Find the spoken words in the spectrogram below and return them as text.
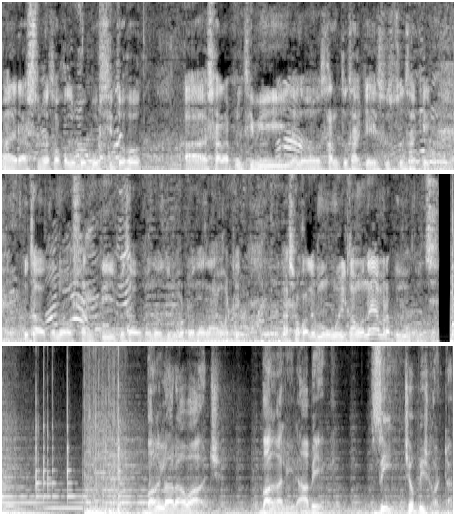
মায়ের আশীর্বাদ সকলের উপর বর্ষিত হোক। সারা পৃথিবী যেন শান্ত থাকে, সুস্থ থাকে। কোথাও কোনো অশান্তি, কোথাও কোনো দুর্ঘটনা না ঘটে। আর সকলের মঙ্গল কামনায় আমরা পুজো করছি। বাংলার আওয়াজ, বাঙালির আবেগ। জি, চব্বিশ ঘণ্টা।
